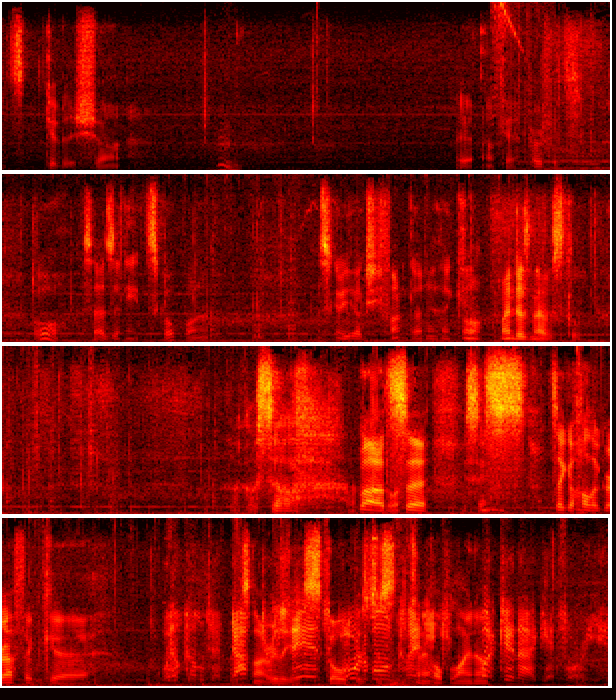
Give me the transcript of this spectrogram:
Let's give it a shot. Yeah, okay, perfect. Oh, this has a neat scope on it. This is gonna be actually fun gun, I think. Oh, mine doesn't have a scope. I'll go sell. Well, it's uh, it's, it's like a holographic. Uh, Welcome to It's not really a scope, it's just trying to help line up. What can I get for you?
